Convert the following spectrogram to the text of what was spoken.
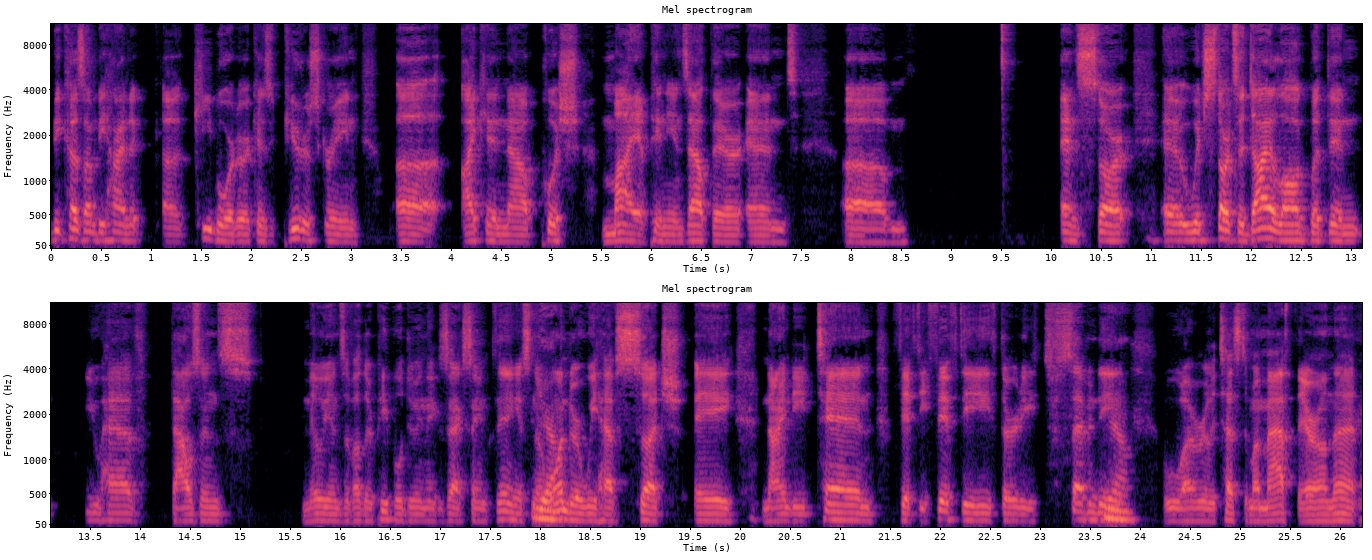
because i'm behind a, a keyboard or a computer screen uh, i can now push my opinions out there and um, and start uh, which starts a dialogue but then you have thousands millions of other people doing the exact same thing it's no Yeah. wonder we have such a 90 10 50 50 30 70 yeah. Ooh, I really tested my math there on that.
